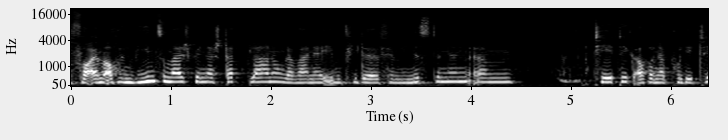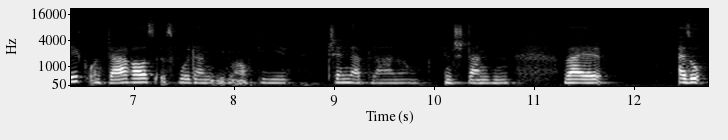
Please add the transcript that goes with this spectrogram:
vor allem auch in Wien zum Beispiel in der Stadtplanung, da waren ja eben viele Feministinnen ähm, tätig, auch in der Politik. Und daraus ist wohl dann eben auch die Genderplanung entstanden. Weil, also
